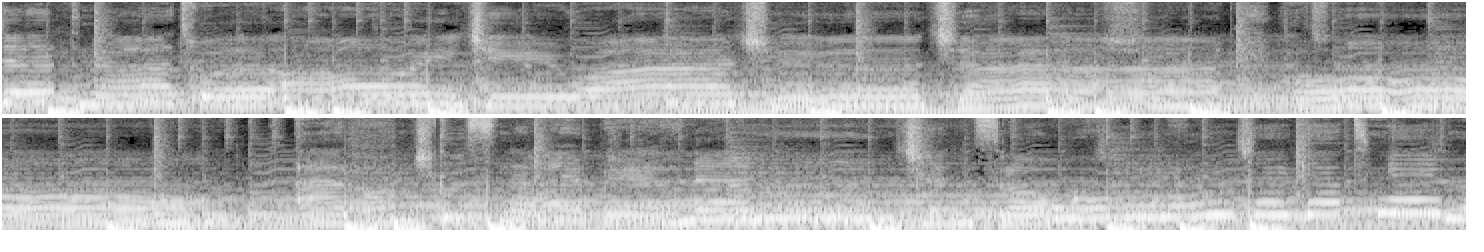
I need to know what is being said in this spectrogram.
ចេតនាធ្វើឲ្យជីវ៉ាឈឺចាអូអារម្មណ៍គូស្នេហ៍ពេលនឹងចិនស្រងមិនជាកាត់ថ្ងៃម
